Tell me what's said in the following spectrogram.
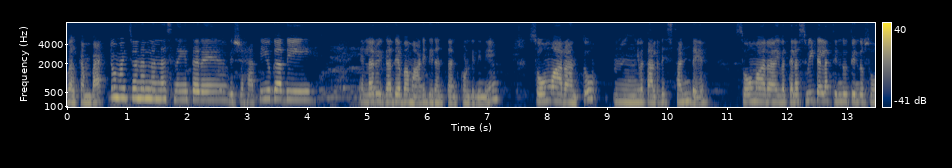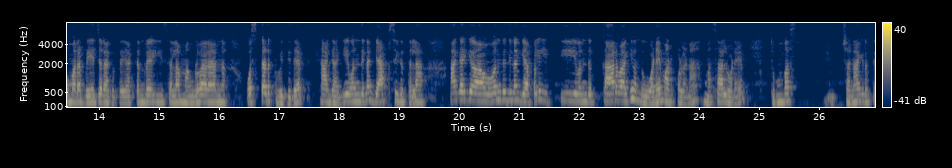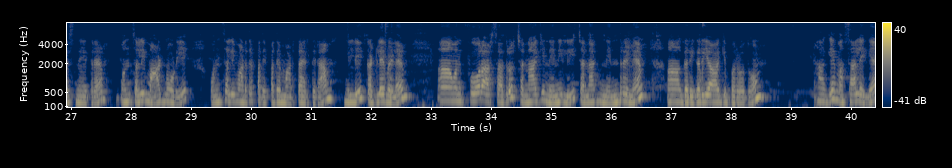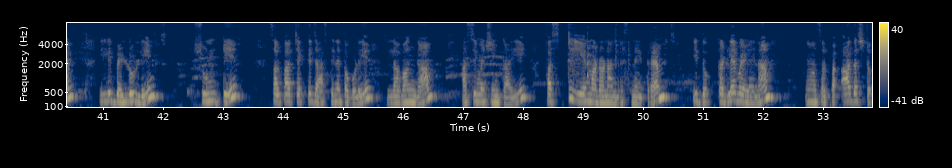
Welcome back to my channel ನನ್ನ ಸ್ನೇಹಿತರೆ. Wish happy Ugadi ಎಲ್ಲರೂ ಯುಗಾದಿ ಹಬ್ಬ ಮಾಡಿದ್ದೀರಂತ ಅಂದ್ಕೊಂಡಿದ್ದೀನಿ ಸೋಮವಾರ ಅಂತೂ ಇವತ್ತು ಆಲ್ರೆಡಿ ಸಂಡೇ ಸೋಮವಾರ ಇವತ್ತೆಲ್ಲ ಸ್ವೀಟೆಲ್ಲ ತಿಂದು ತಿಂದು ಸೋಮವಾರ ಬೇಜಾರಾಗುತ್ತೆ. ಯಾಕಂದರೆ ಈ ಸಲ ಮಂಗಳವಾರ ಹೊಸ್ತಡಕ್ಕೆ ಬಿದ್ದಿದೆ. ಹಾಗಾಗಿ ಒಂದಿನ ಗ್ಯಾಪ್ ಸಿಗುತ್ತಲ್ಲ. ಹಾಗಾಗಿ ಆ ಒಂದು ದಿನ ಗ್ಯಾಪಲ್ಲಿ ಈ- ಒಂದು ಖಾರವಾಗಿ ಒಂದು ವಡೆ ಮಾಡ್ಕೊಳ್ಳೋಣ. ಮಸಾಲೆ ವಡೆ. ತುಂಬ ಚೆನ್ನಾಗಿರುತ್ತೆ ಸ್ನೇಹಿತರೆ. ಒಂದ್ಸಲಿ ಮಾಡಿ ನೋಡಿ. ಒಂದ್ಸಲಿ ಮಾಡಿದ್ರೆ ಪದೇ ಪದೇ ಮಾಡ್ತಾ ಇರ್ತೀರಾ? ಇಲ್ಲಿ ಕಡಲೆಬೇಳೆ ಒಂದು ಫೋರ್ ಅವರ್ಸ್ ಆದರೂ ಚೆನ್ನಾಗಿ ನೆನಿಲಿ, ಚೆನ್ನಾಗಿ ನೆಂದ್ರೇ ಗರಿ ಗರಿಯಾಗಿ ಬರೋದು. ಹಾಗೆ ಮಸಾಲೆಗೆ ಇಲ್ಲಿ ಬೆಳ್ಳುಳ್ಳಿ, ಶುಂಠಿ, ಸ್ವಲ್ಪ ಚಕ್ಕೆ ಜಾಸ್ತಿನೇ ತೊಗೊಳ್ಳಿ, ಲವಂಗ, ಹಸಿಮೆಣ್ಸಿನ್ಕಾಯಿ. ಫಸ್ಟ್ ಏನು ಮಾಡೋಣ ಅಂದರೆ ಸ್ನೇಹಿತರೆ, ಇದು ಕಡಲೆಬೇಳೆನ ಸ್ವಲ್ಪ ಆದಷ್ಟು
